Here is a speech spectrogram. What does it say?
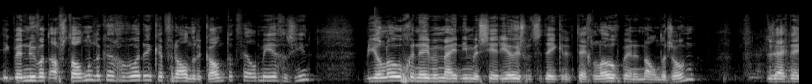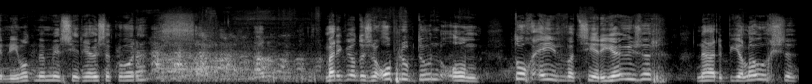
ik ben nu wat afstandelijker geworden. Ik heb van de andere kant ook veel meer gezien. Biologen nemen mij niet meer serieus, want ze denken dat ik technoloog ben en andersom. Dus eigenlijk neemt niemand me meer serieus, dat ik hoor. Maar ik wil dus een oproep doen om toch even wat serieuzer naar de biologische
